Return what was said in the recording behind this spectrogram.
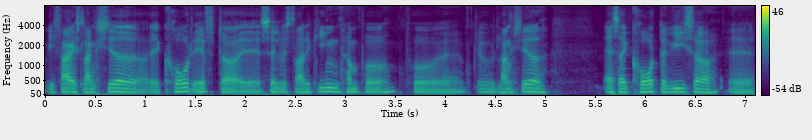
vi faktisk lanceret øh, kort efter øh, selve strategien kom på, på øh, blev lanceret, altså et kort, der viser øh,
